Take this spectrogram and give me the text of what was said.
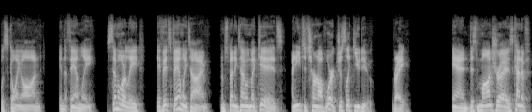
what's going on in the family. Similarly, if it's family time and I'm spending time with my kids, I need to turn off work just like you do, right? And this mantra is kind of,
